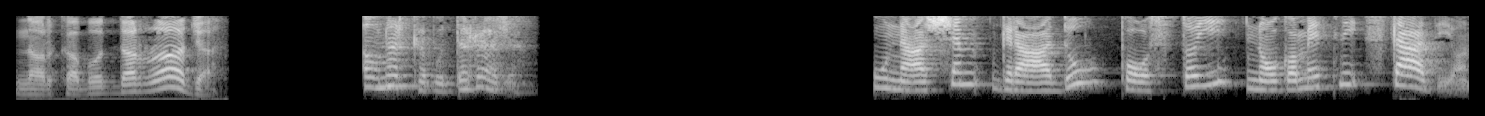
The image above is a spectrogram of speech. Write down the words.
نركب الدراجة أو نركب الدراجة u našem gradu postoji nogometni stadion.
